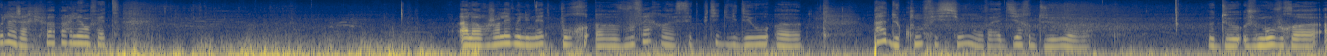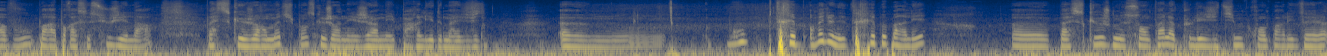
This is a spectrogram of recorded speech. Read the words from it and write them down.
oula, j'arrive pas à parler en fait. Alors j'enlève mes lunettes pour vous faire cette petite vidéo, pas de confession, on va dire de, de je m'ouvre euh, à vous par rapport à ce sujet-là, parce que genre en mode je pense que j'en ai jamais parlé de ma vie. Euh, très, en fait j'en ai très peu parlé euh, parce que je me sens pas la plus légitime pour en parler déjà,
